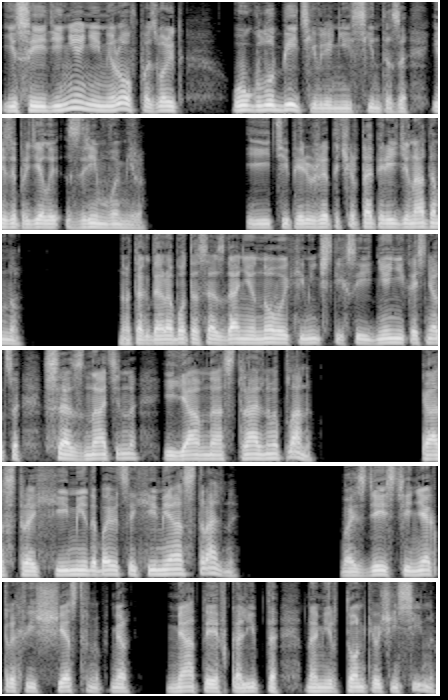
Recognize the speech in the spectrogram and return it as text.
и соединение миров позволит углубить явление синтеза и за пределы зримого мира. И теперь уже эта черта перейдена давно. Но тогда работа создания новых химических соединений коснется сознательно и явно астрального плана. К астрохимии добавится химия астральная. Воздействие некоторых веществ, например, мяты эвкалипта, на мир тонкий очень сильно.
